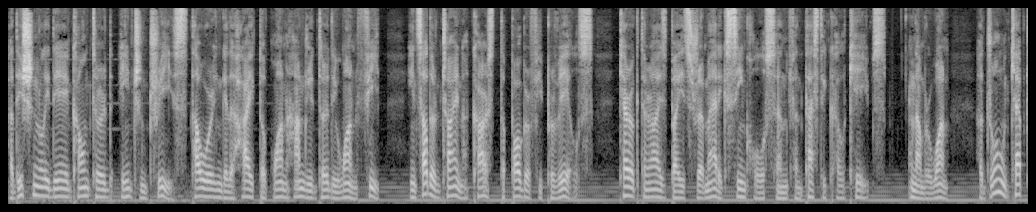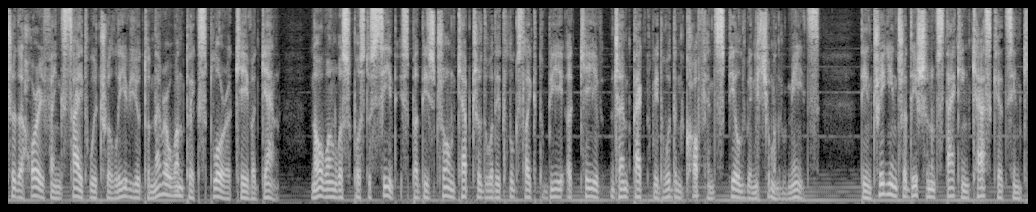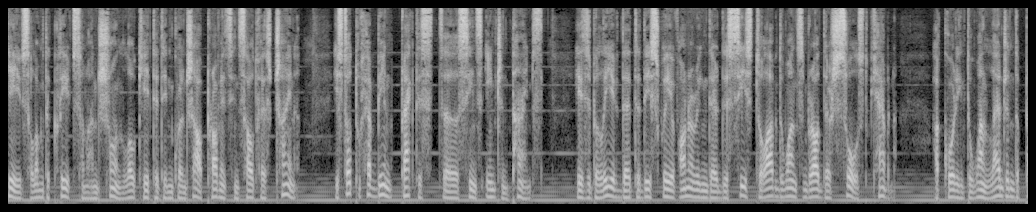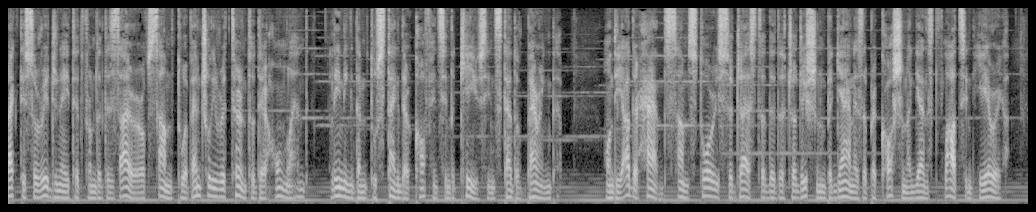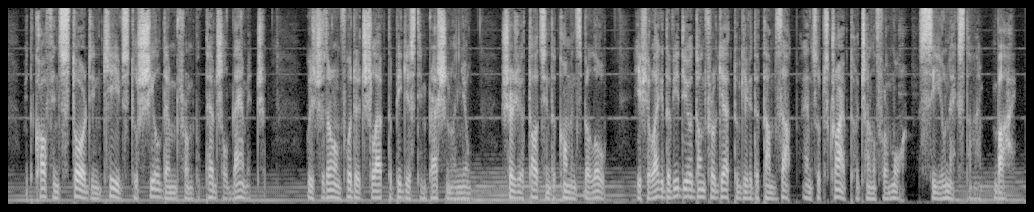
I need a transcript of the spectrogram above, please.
Additionally, they encountered ancient trees towering at a height of 131 feet. In southern China, karst topography prevails, characterized by its dramatic sinkholes and fantastical caves. Number 1. A drone captured a horrifying sight which will leave you to never want to explore a cave again. No one was supposed to see this, but this drone captured what it looks like to be a cave jam packed with wooden coffins filled with human remains. The intriguing tradition of stacking caskets in caves along the cliffs of Anshun, located in Guizhou province in southwest China, is thought to have been practiced uh, since ancient times. It is believed that this way of honoring their deceased loved ones brought their souls to heaven. According to one legend, the practice originated from the desire of some to eventually return to their homeland, leading them to stack their coffins in the caves instead of burying them. On the other hand, some stories suggest that the tradition began as a precaution against floods in the area, with coffins stored in caves to shield them from potential damage. Which drone footage left the biggest impression on you? Share your thoughts in the comments below. If you liked the video, don't forget to give it a thumbs up and subscribe to our channel for more. See you next time. Bye.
